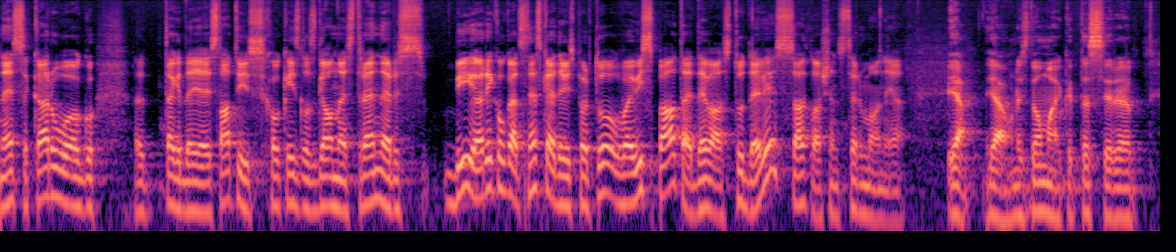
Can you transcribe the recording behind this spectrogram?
nesa karogu. Uh, tagadējais Latvijas hokeja izlases galvenais treneris. Bija arī kaut kāds neskaidrības par to, vai visi spēlētāji devās. Tu devies atklāšanas ceremonijā? Jā, jā, un es domāju, ka tas ir. Uh,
